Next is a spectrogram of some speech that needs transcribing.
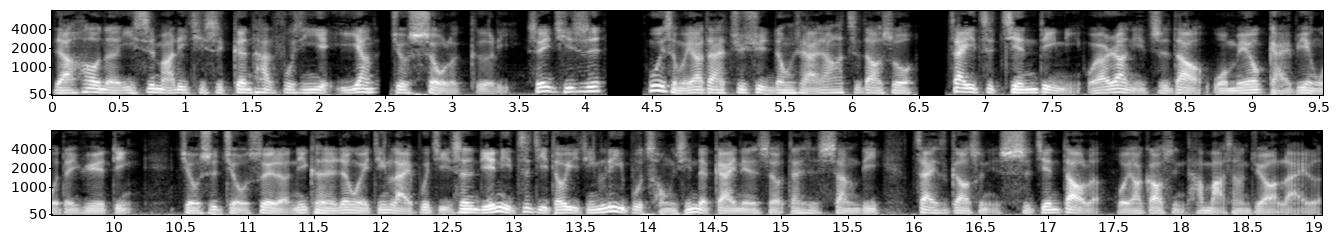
然后呢，以实玛利其实跟他的父亲也一样，就受了割礼。所以其实为什么要再继续弄下来，让他知道说，再一次坚定你，我要让你知道我没有改变我的约定。九十九岁了，你可能认为已经来不及，甚至连你自己都已经力不从心的概念的时候，但是上帝再次告诉你，时间到了，我要告诉你，他马上就要来了。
